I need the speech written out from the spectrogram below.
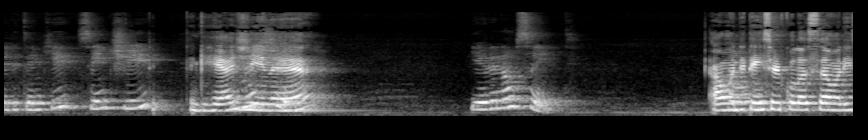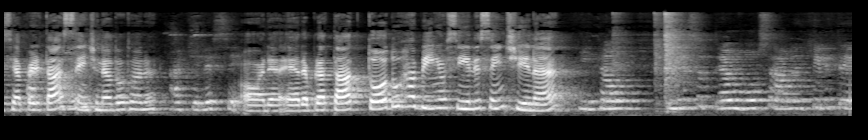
ele tem que sentir Tem que reagir, né? e ele não sente. Aonde tem circulação ali, se apertar, Aqui. sente, né, doutora? Aqui ele sente. Olha, era pra tá todo o rabinho assim, ele sentir, né? Então, isso é um bom sinal de que ele a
